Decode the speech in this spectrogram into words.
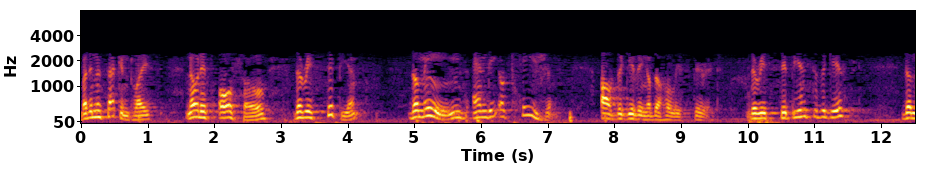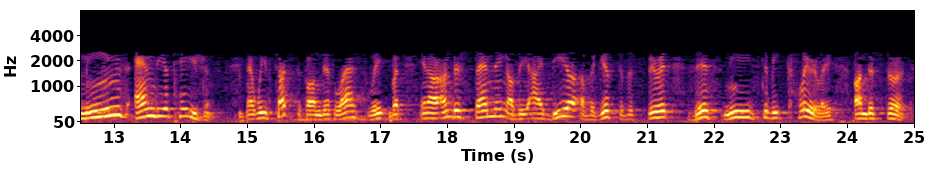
But in the second place, notice also the recipient, the means, and the occasion of the giving of the Holy Spirit. The recipients of the gift, the means, and the occasion. Now, we've touched upon this last week, but in our understanding of the idea of the gift of the Spirit, this needs to be clearly understood.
